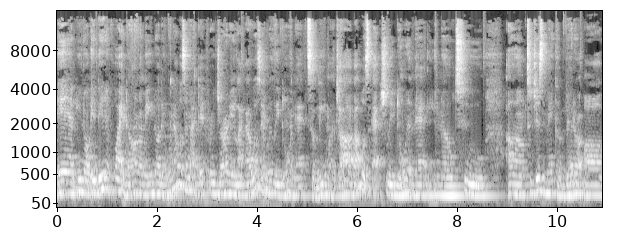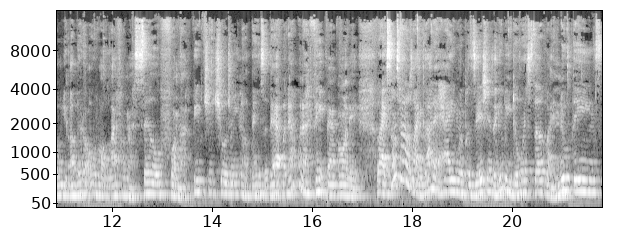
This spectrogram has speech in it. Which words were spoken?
And, you know, it didn't quite dawn on me, you know, that when I was in my debt free journey, like I wasn't really doing that to leave my job. I was actually doing that, you know, to um, to just make a better all a better overall life for myself, for my future children, you know, things of that. But now when I think back on it, like sometimes like God had you in positions and you be doing stuff like new things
